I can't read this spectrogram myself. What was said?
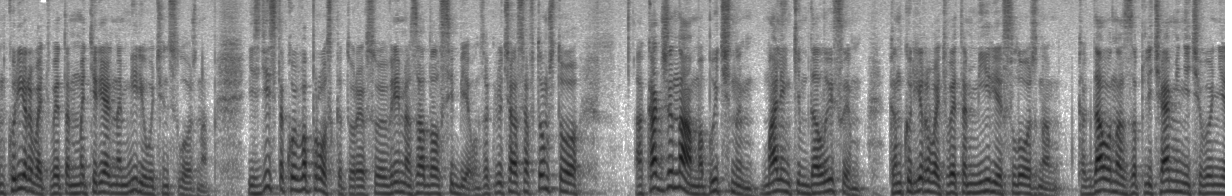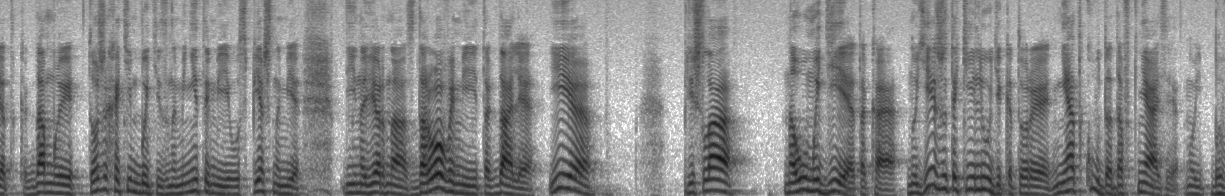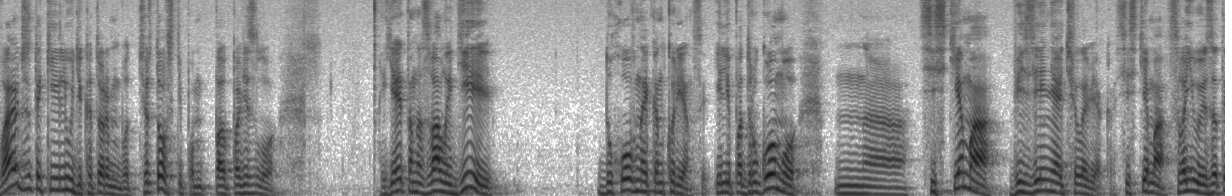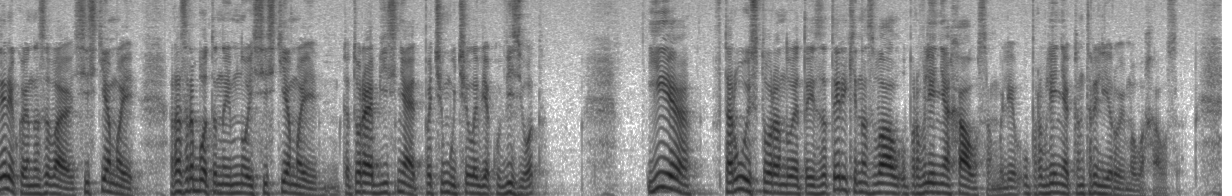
Конкурировать в этом материальном мире очень сложно. И здесь такой вопрос, который я в свое время задал себе. Он заключался в том, что а как же нам, обычным, маленьким да конкурировать в этом мире сложном, когда у нас за плечами ничего нет, когда мы тоже хотим быть и знаменитыми, и успешными, и, наверное, здоровыми и так далее. И пришла на ум идея такая. Но есть же такие люди, которые ниоткуда да в князе. Ну и бывают же такие люди, которым вот чертовски повезло. Я это назвал идеей духовной конкуренции. Или по-другому э, система везения человека. Система, свою эзотерику я называю системой, разработанной мной системой, которая объясняет, почему человеку везет. И Вторую сторону этой эзотерики назвал управление хаосом или управление контролируемого хаоса.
